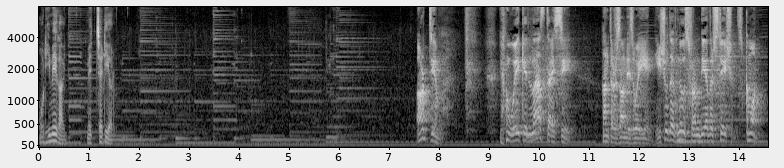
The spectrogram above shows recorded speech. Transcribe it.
折り目がめっちゃリアル Artyom! You're awake at last, I see. Hunter's on his way in. He should have news from the other stations. Come on.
